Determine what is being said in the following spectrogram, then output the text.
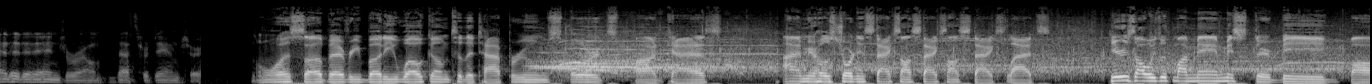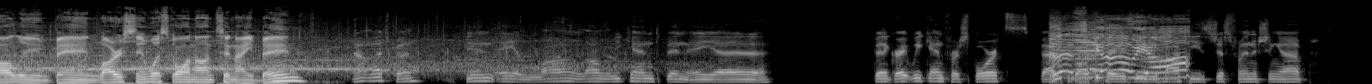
downtown. It in, Jerome. That's for damn sure. What's up, everybody? Welcome to the Tap Room Sports Podcast. I'm your host, Jordan Stacks on Stacks on Stacks Lats. Here as always with my man, Mr. Big Ballin' Ben Larson. What's going on tonight, Ben? Not much, Ben. Been a long, long weekend. Been a uh, been a great weekend for sports. Basketball's Let's go, crazy. y'all. Hockey's just finishing up.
